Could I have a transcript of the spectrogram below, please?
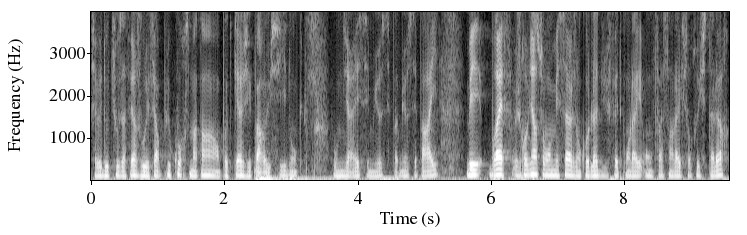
j'avais d'autres choses à faire. Je voulais faire plus court ce matin en podcast, j'ai pas réussi. Donc vous me direz c'est mieux, c'est pas mieux, c'est pareil. Mais bref, je reviens sur mon message. Donc au-delà du fait qu'on on fasse un live sur Twitch tout à l'heure,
